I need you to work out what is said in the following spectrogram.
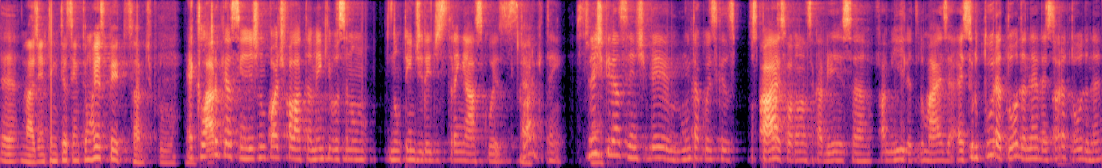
É. Mas a gente tem que ter sempre um respeito, sabe? Tipo, É claro que assim, a gente não pode falar também que você não, não tem direito de estranhar as coisas. Claro que tem. Desde criança a gente vê muita coisa que os os pais colocam na nossa cabeça, família, tudo mais. A estrutura toda, né, da história toda, né?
